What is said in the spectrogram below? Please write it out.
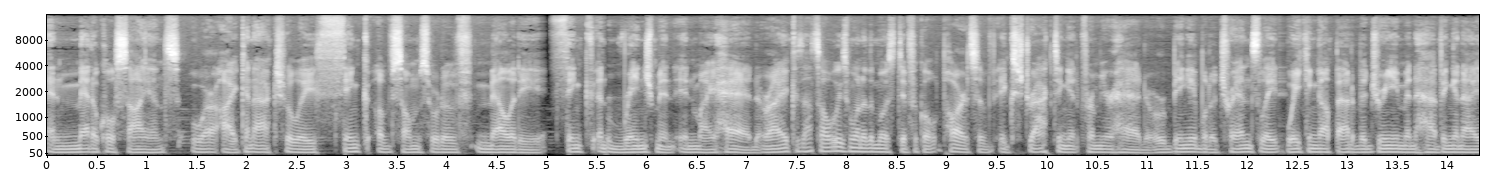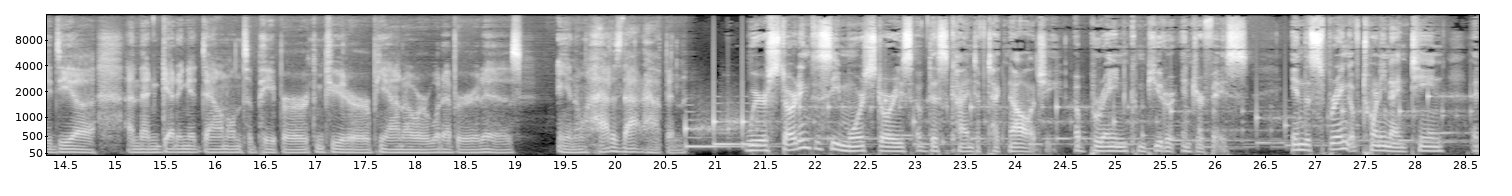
and medical science where I can actually think of some sort of melody, think an arrangement in my head, right? Because that's always one of the most difficult parts of extracting it from your head or being able to translate waking up out of a dream and having an idea and then getting it down onto paper or computer or piano or whatever it is. You know, how does that happen? We're starting to see more stories of this kind of technology, a brain computer interface. In the spring of 2019, a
